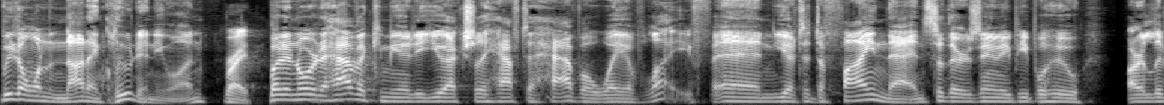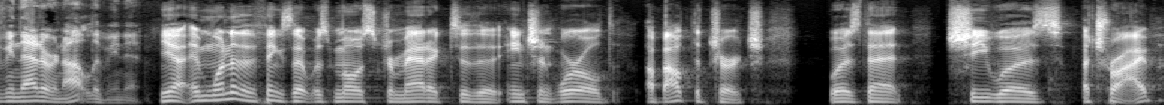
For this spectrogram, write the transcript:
we don't want to not include anyone. Right. But in order to have a community, you actually have to have a way of life, and you have to define that. And so there's going to be people who are living that or not living it. Yeah, and one of the things that was most dramatic to the ancient world about the church was that she was a tribe,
